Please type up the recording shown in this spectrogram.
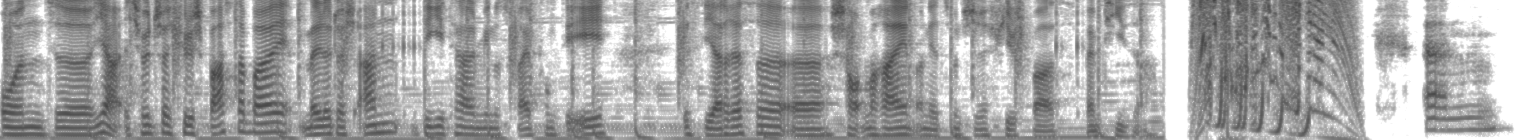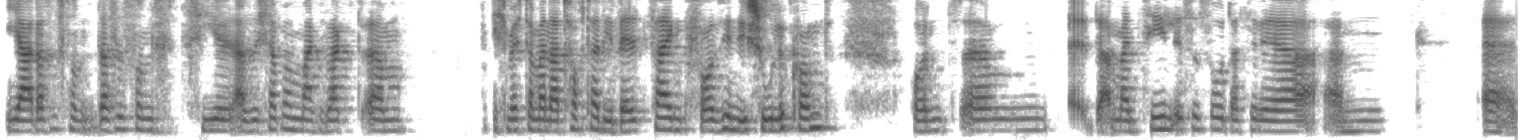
Und äh, ja, ich wünsche euch viel Spaß dabei. Meldet euch an, digital-frei.de ist die Adresse. Äh, schaut mal rein und jetzt wünsche ich euch viel Spaß beim Teaser. Ähm, ja, das ist, so, das ist so ein Ziel. Also ich habe mal gesagt, ähm, ich möchte meiner Tochter die Welt zeigen, bevor sie in die Schule kommt. Und ähm, da, mein Ziel ist es so, dass wir, ähm, äh,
